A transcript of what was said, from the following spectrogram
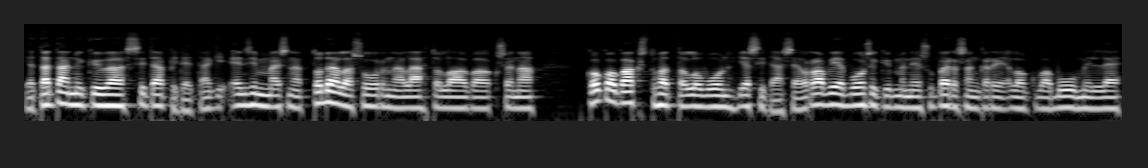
ja tätä nykyään sitä pidetäänkin ensimmäisenä todella suurena lähtölaukauksena koko 2000-luvun ja sitä seuraavien vuosikymmenien supersankarielokuva boomille,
